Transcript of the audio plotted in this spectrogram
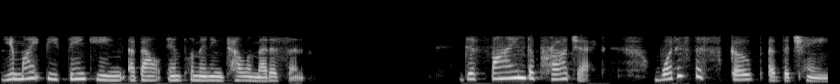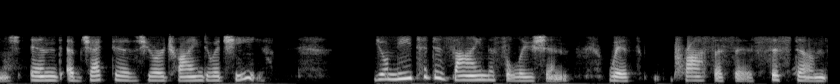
you might be thinking about implementing telemedicine define the project. What is the scope of the change and objectives you're trying to achieve? You'll need to design the solution with processes, systems,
